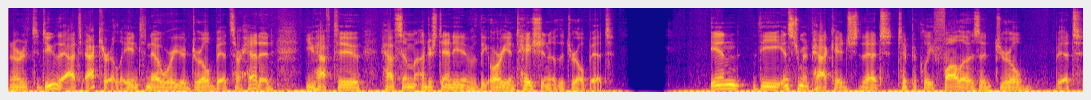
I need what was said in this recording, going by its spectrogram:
In order to do that accurately and to know where your drill bits are headed, you have to have some understanding of the orientation of the drill bit in the instrument package that typically follows a drill bit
